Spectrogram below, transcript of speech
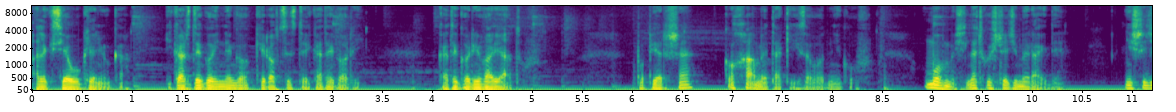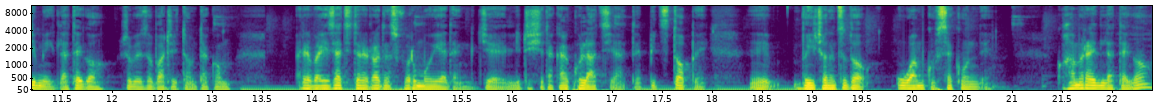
Aleksja Łukianiuka i każdego innego kierowcy z tej kategorii, kategorii wariatów. Po pierwsze, kochamy takich zawodników. Umówmy się, dlaczego śledzimy rajdy? Nie śledzimy ich dlatego, żeby zobaczyć tą taką rywalizację, która rodem z Formuły 1, gdzie liczy się ta kalkulacja, te pit stopy yy, wyliczone co do ułamków sekundy. Kochamy rajdy dlatego,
